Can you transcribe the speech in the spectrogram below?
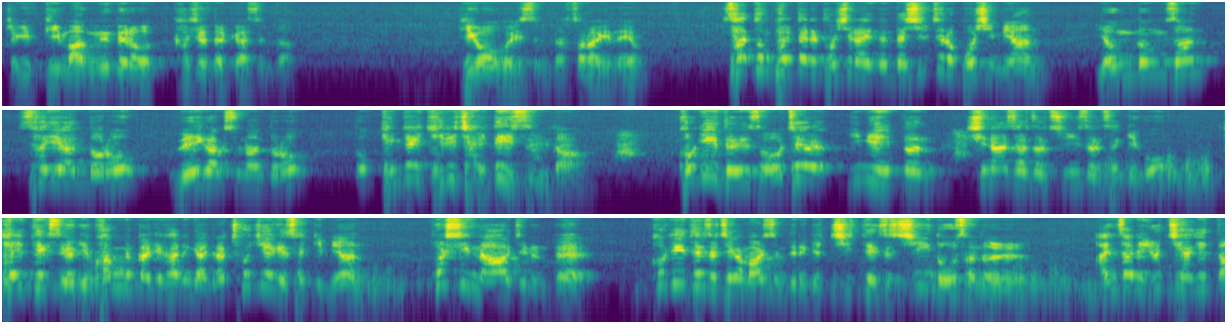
저기 비 막는 대로 가셔도 될 것 같습니다. 비가 오고 있습니다. 소나기네요. 사통팔달의 도시라 했는데 실제로 보시면 영동선, 서해안도로, 외곽순환도로 또 굉장히 길이 잘 돼 있습니다. 거기에 대해서 제가 이미 했던 신안사선 순위선 생기고 KTX 여기 광명까지 가는 게 아니라 초지역에 생기면 훨씬 나아지는데 거기에 대해서 제가 말씀드린 게 GTX C 노선을 안산에 유치하겠다.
